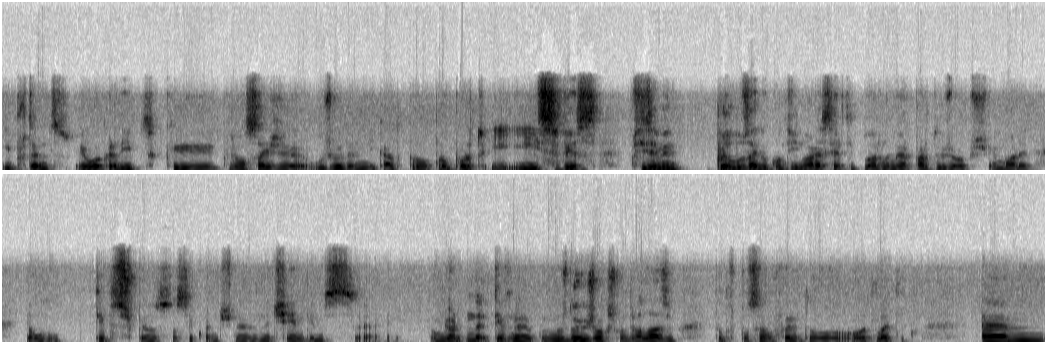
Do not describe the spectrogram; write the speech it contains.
e portanto eu acredito que, que não seja o jogador indicado para o, para o Porto e, e isso vê-se precisamente pelo Zaido continuar a ser titular na maior parte dos jogos, embora ele teve suspenso não sei quantos na, na Champions, uh, ou melhor, na, teve na, nos dois jogos contra a Lazio, pela expulsão frente ao, ao Atlético. Um,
